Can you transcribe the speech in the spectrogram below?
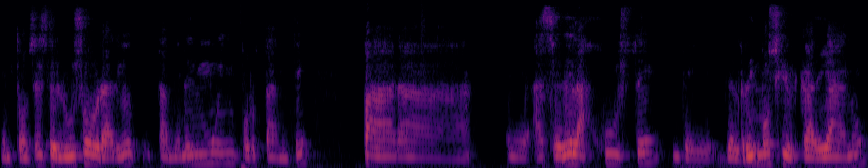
Entonces el uso horario también es muy importante para eh, hacer el ajuste de, del ritmo circadiano,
